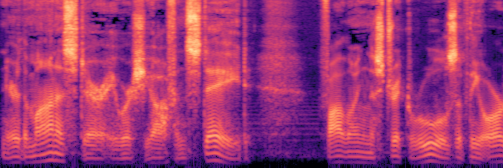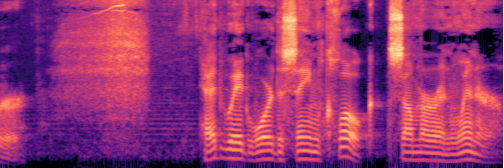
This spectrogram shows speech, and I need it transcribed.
near the monastery where she often stayed, following the strict rules of the order. Hedwig wore the same cloak summer and winter,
